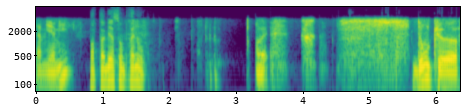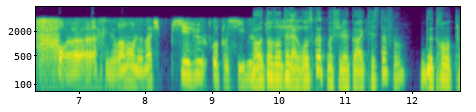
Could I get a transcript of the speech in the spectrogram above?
à Miami. Porte pas bien son prénom. Ouais. Donc, euh, oh c'est vraiment le match piégeux au possible. Bah, autant tenter la grosse cote. Moi, je suis d'accord avec Christophe. Hein. 2,30. Tu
